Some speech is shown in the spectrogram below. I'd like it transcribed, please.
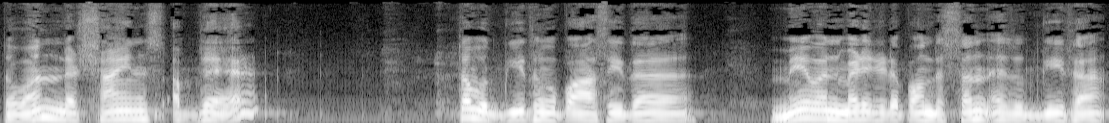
the one that shines up there. Tam udgita upasita. May one meditate upon the sun as udgita.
